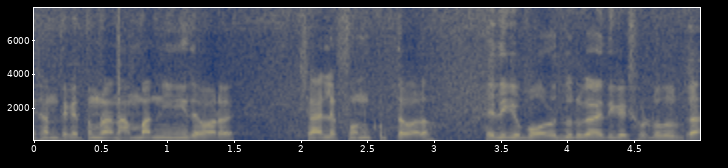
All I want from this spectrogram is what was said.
এখান থেকে তোমরা নাম্বার নিয়ে নিতে পারো। চাইলে ফোন করতে পারো। এদিকে বড় দুর্গা, এদিকে ছোট দুর্গা।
